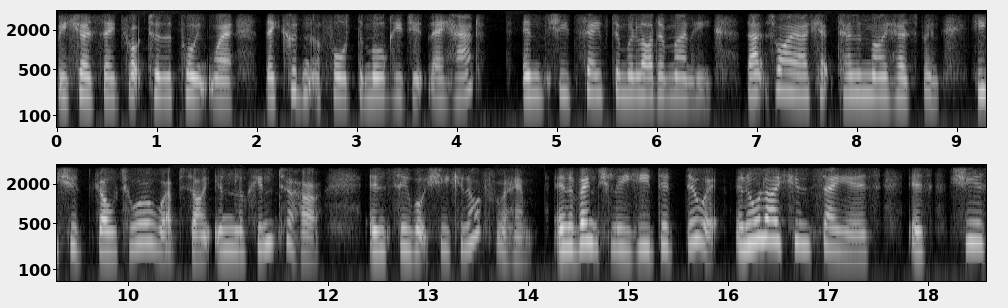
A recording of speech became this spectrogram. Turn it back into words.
because they'd got to the point where they couldn't afford the mortgage that they had. And she'd saved them a lot of money. That's why I kept telling my husband he should go to her website and look into her and see what she can offer him. And eventually he did do it. And all I can say is, is she has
